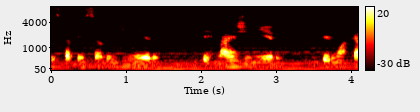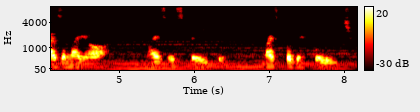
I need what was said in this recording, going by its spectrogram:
está pensando em dinheiro, em ter mais dinheiro, em ter uma casa maior, mais respeito, mais poder político.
